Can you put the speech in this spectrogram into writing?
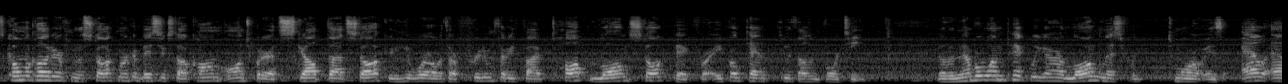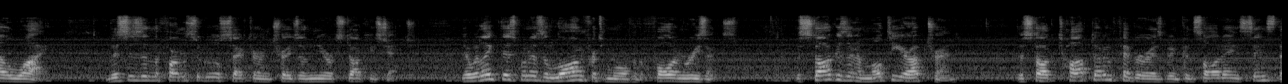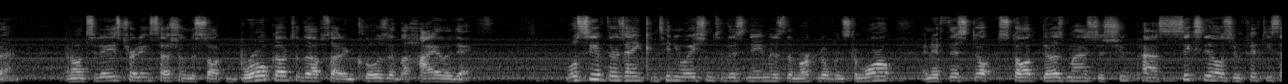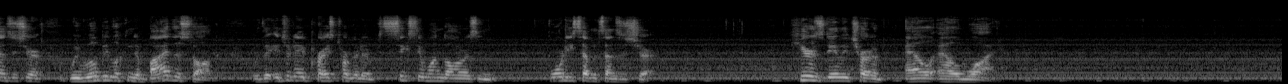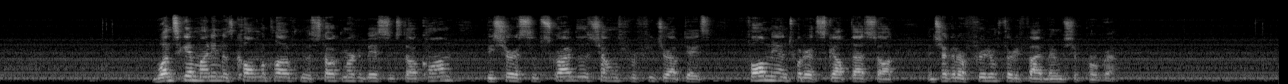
It's Colin Macleod from the StockMarketBasics.com on Twitter at scalp.stock and here we are with our Freedom 35 top long stock pick for April 10th, 2014. Now the number one pick we got on our long list for tomorrow is LLY. This is in the pharmaceutical sector and trades on the New York Stock Exchange. Now we like this one as a long for tomorrow for the following reasons. The stock is in a multi-year uptrend. The stock topped out in February has been consolidating since then and on today's trading session the stock broke out to the upside and closed at the high of the day. We'll see if there's any continuation to this name as the market opens tomorrow and if this stock does manage to shoot past $60.50 a share we will be looking to buy the stock with the intraday price target of $61.47 a share. Here's daily chart of LLY. Once again, my name is Colin Macleod from the StockMarketBasics.com. Be sure to subscribe to the channel for future updates. Follow me on Twitter at scalp.stock and check out our Freedom 35 membership program.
